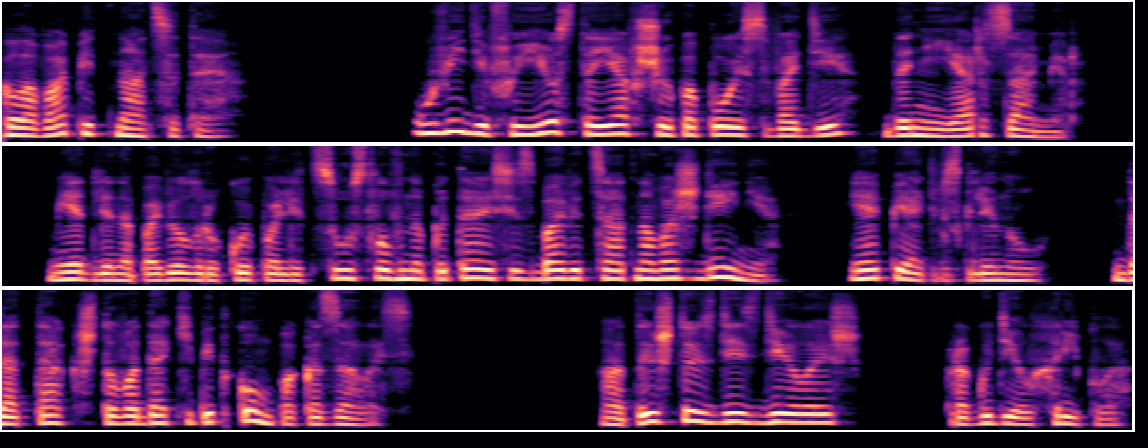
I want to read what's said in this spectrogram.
Глава 15. Увидев ее, стоявшую по пояс в воде, Данияр замер. Медленно повел рукой по лицу, словно пытаясь избавиться от наваждения, и опять взглянул. Да так, что вода кипятком показалась. «А ты что здесь делаешь?» — прогудел хрипло.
